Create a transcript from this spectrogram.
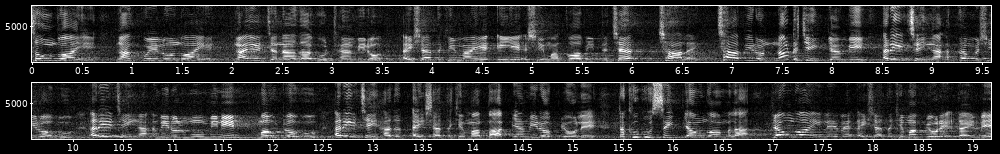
ဆုံးသွားရင်ငါကွေလွန်သွားရင်ငါရဲ့ဂျနာသာကိုထမ်းပြီးတော့အိရှာတခင်မရဲ့အိမ်ရဲ့အရှိန်မှာသွားပြီးတစ်ချက်ချလိုက်ချပြီးတော့နောက်တစ်ချိန်ပြန်ပြီးအဲ့ဒီအချိန်ကအသက်မရှိတော့ဘူးအဲ့ဒီအချိန်ကအမီရုလ်မူမီနင်မဟုတ်တော့ဘူးအဲ့ဒီအချိန်ဟာဒတ်အိရှာတခင်မဘာပြန်ပြီးတော့ပြောလေတခုခုစိတ်ပြောင်းသွားမလားပြောင်းသွားရင်လည်းပဲအိရှာတခင်မပြောတဲ့အတိုင်းပဲ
